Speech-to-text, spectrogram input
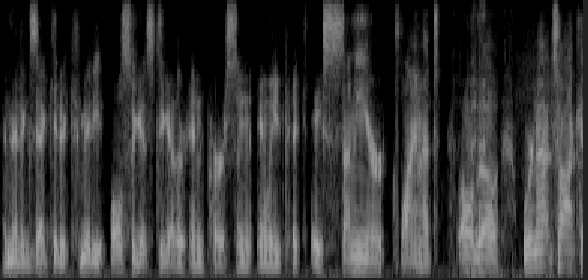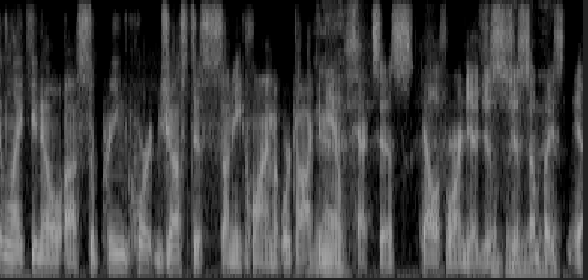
and that executive committee also gets together in person, and we pick a sunnier climate. Although we're not talking like you know a Supreme Court justice sunny climate, we're talking yes. you know Texas, California, just Something just someplace. Yeah.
